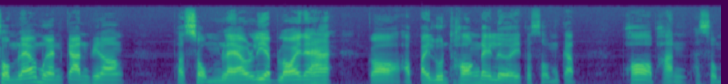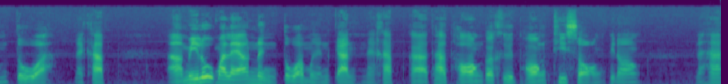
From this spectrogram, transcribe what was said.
สมแล้วเหมือนกันพี่น้องผสมแล้วเรียบร้อยนะฮะก็เอาไปลุ้นท้องได้เลย ผสมกับพ่อพันธุ์ผสมตัวนะครับมีลูกมาแล้ว 1 ตัวเหมือนกันนะครับก็ถ้าท้องก็คือท้องที่ 2 พี่น้องนะฮะ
